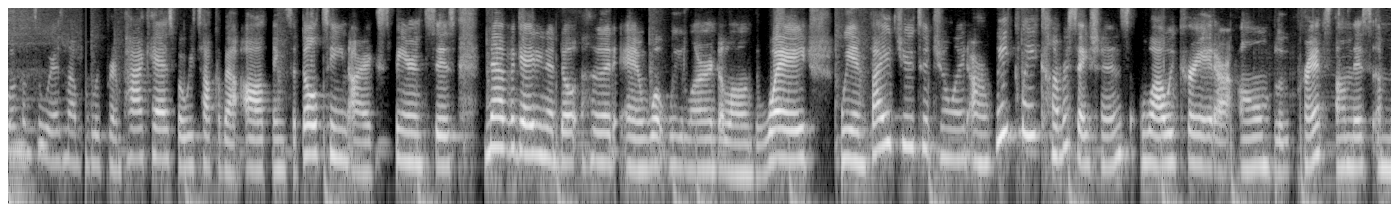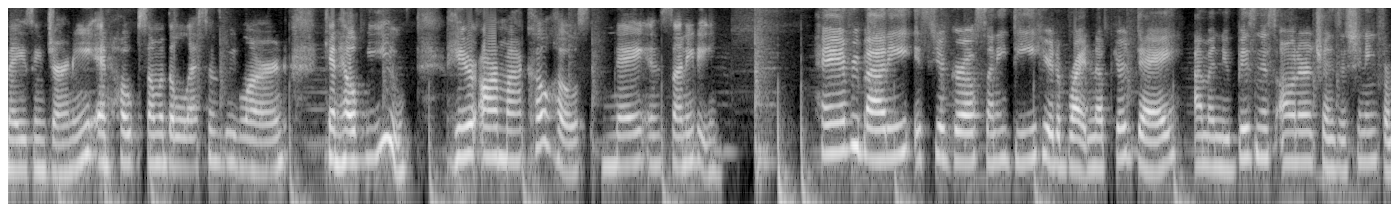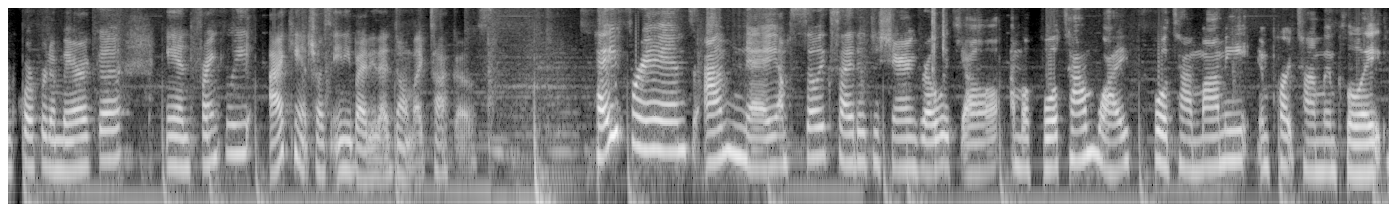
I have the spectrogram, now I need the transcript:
Welcome to Where's My Blueprint podcast, where we talk about all things adulting, our experiences, navigating adulthood, and what we learned along the way. We invite you to join our weekly conversations while we create our own blueprints on this amazing journey and hope some of the lessons we learned can help you. Here are my co hosts, Nay and Sunny D. Hey, everybody, it's your girl Sunny D here to brighten up your day. I'm a new business owner transitioning from corporate America, and frankly, I can't trust anybody that don't like tacos. Hey, friends, I'm Nay. I'm so excited to share and grow with y'all. I'm a full time wife, full time mommy, and part time employed.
